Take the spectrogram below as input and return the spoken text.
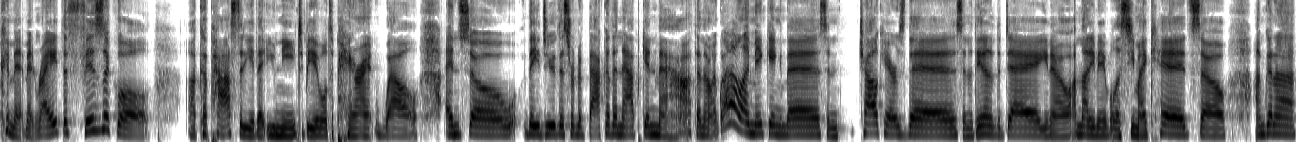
commitment, right? The physical uh, capacity that you need to be able to parent well. And so they do this sort of back of the napkin math and they're like, well, I'm making this and childcare is this. And at the end of the day, you know, I'm not even able to see my kids. So I'm going to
